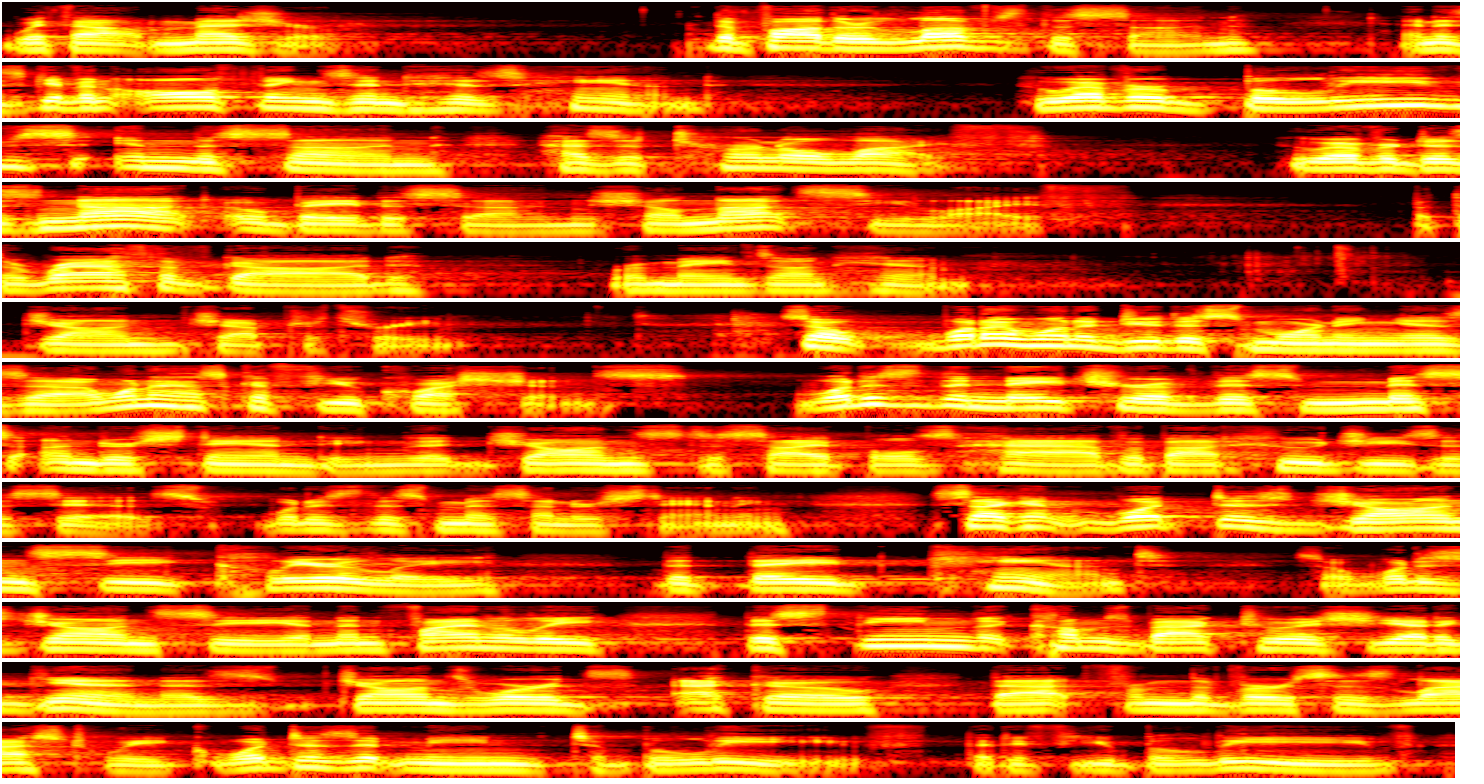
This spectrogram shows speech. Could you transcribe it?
without measure. The Father loves the Son and has given all things into his hand. Whoever believes in the Son has eternal life. Whoever does not obey the Son shall not see life, but the wrath of God remains on him. John chapter 3. So, what I want to do this morning is uh, I want to ask a few questions. What is the nature of this misunderstanding that John's disciples have about who Jesus is? What is this misunderstanding? Second, what does John see clearly that they can't? So, what does John see? And then finally, this theme that comes back to us yet again as John's words echo that from the verses last week. What does it mean to believe? That if you believe,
